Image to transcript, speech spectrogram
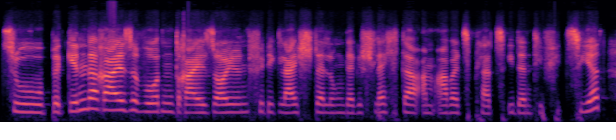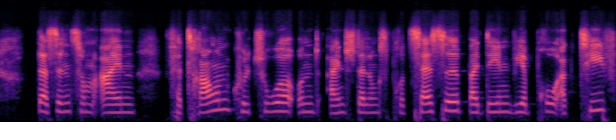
Zu Beginn der Reise wurden drei Säulen für die Gleichstellung der Geschlechter am Arbeitsplatz identifiziert. Das sind zum einen Vertrauen, Kultur und Einstellungsprozesse, bei denen wir proaktiv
